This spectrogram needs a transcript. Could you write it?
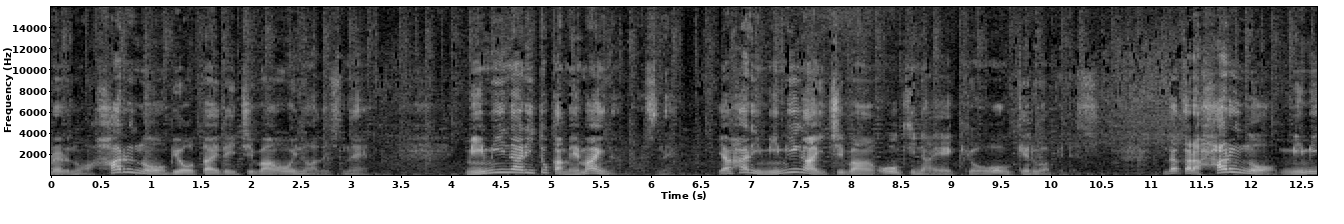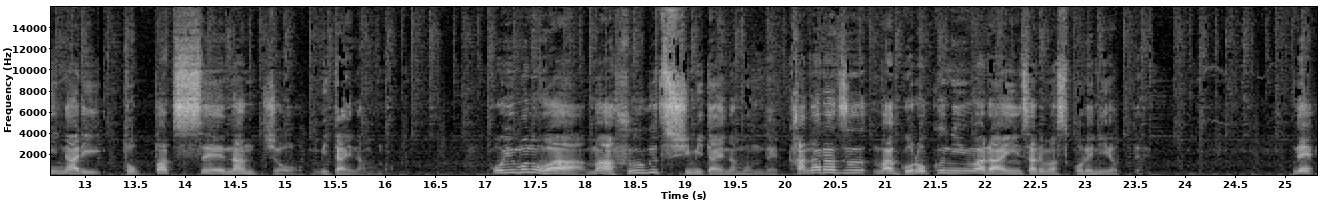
れるのは春の病態で一番多いのはですね耳鳴りとかめまいなんですねやはり耳が一番大きな影響を受けるわけですだから春の耳鳴り突発性難聴みたいなものこういうものはまあ風物詩みたいなもんで必ずまあ56人は来院されますこれによって。で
